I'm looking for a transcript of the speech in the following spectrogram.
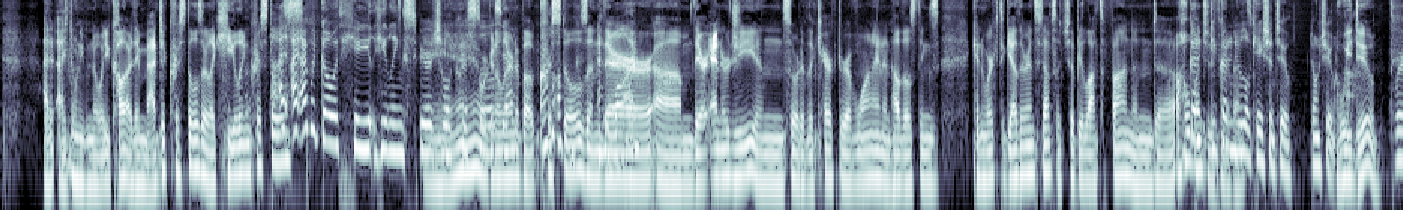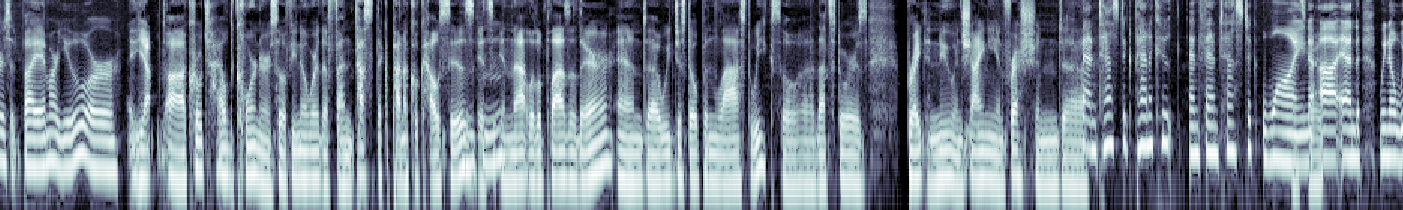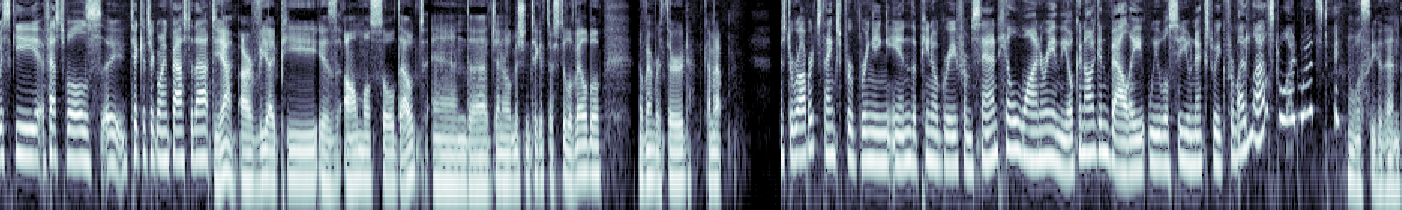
I, I don't even know what you call it. Are they magic crystals or like healing crystals? I, I would go with he- healing spiritual yeah, crystals. We're going to yeah. learn about crystals and, And their um, their energy and sort of the character of wine and how those things can work together and stuff. So it should be lots of fun and uh, a whole got, bunch of you've got a different new location too, don't you? We Uh, do. Where is it? By MRU or? Yeah, uh, Crowchild Corner. So if you know where the fantastic Panacook House is, it's Mm-hmm. in that little plaza there. And uh, we just opened last week. So uh, that store is bright and new and shiny and fresh and uh, Fantastic Panacook and fantastic wine. Right. Uh, and we know whiskey festivals, uh, tickets are going fast to that. Yeah, our VIP is almost sold out, and uh, general admission tickets are still available. November 3rd, coming up. Mr. Roberts, thanks for bringing in the Pinot Gris from Sandhill Winery in the Okanagan Valley. We will see you next week for my last Wine Wednesday. We'll see you then.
